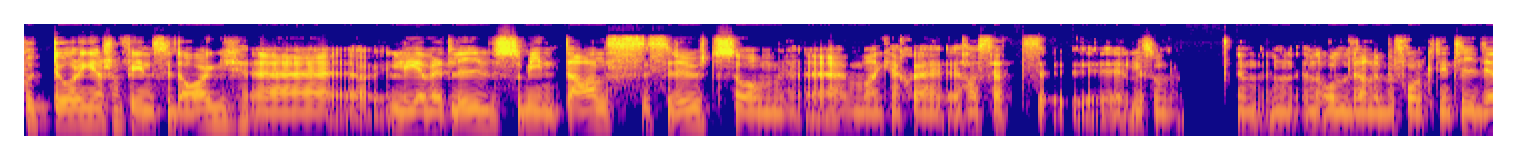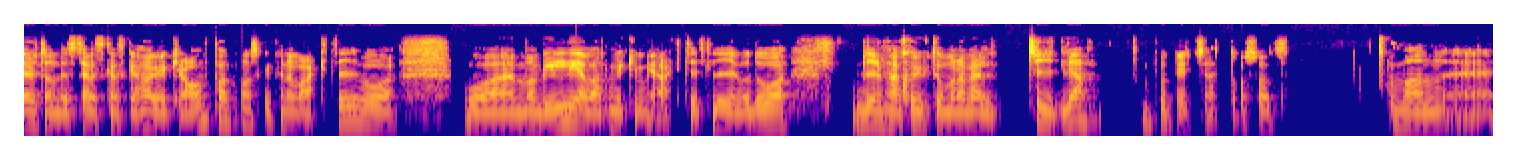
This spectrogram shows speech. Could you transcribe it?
70-åringar som finns idag eh, lever ett liv som inte alls ser ut som eh, man kanske har sett eh, liksom en, en, en åldrande befolkning tidigare utan det ställs ganska höga krav på att man ska kunna vara aktiv och, och man vill leva ett mycket mer aktivt liv och då blir de här sjukdomarna väldigt tydliga på ett nytt sätt. Då, så att man eh,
